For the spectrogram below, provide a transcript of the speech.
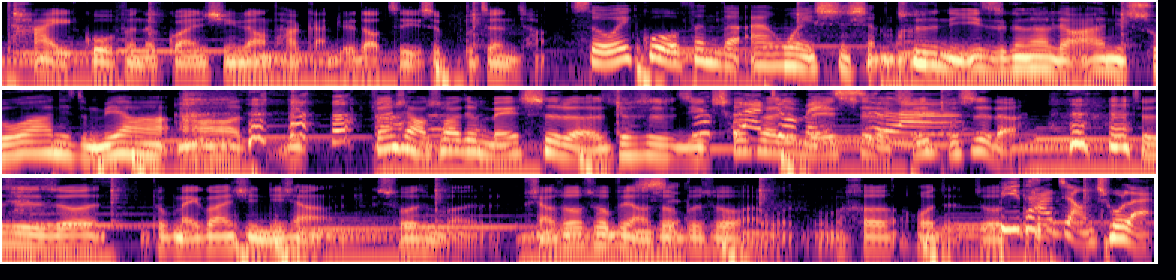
太过分的关心，让他感觉到自己是不正常。所谓过分的安慰是什么？就是你一直跟他聊啊，你说啊，你怎么样啊？啊，你分享出来就没事了，就是你说出来就没事了。其实不是的，就是说不没关系，你想说什么，想说说，不想说不说，我我们喝或者说逼他讲出来，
